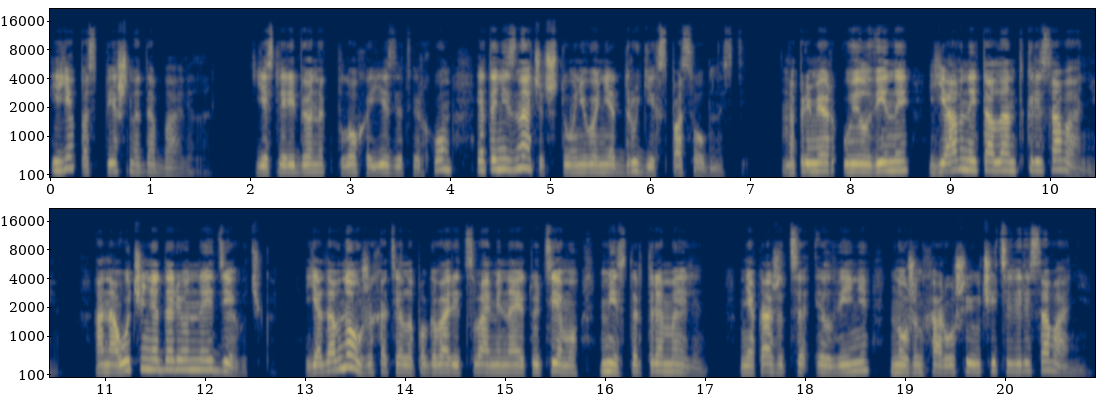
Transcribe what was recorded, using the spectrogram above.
и я поспешно добавила. Если ребенок плохо ездит верхом, это не значит, что у него нет других способностей. Например, у Элвины явный талант к рисованию. Она очень одаренная девочка. Я давно уже хотела поговорить с вами на эту тему, мистер Тремелин. Мне кажется, Элвине нужен хороший учитель рисования».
